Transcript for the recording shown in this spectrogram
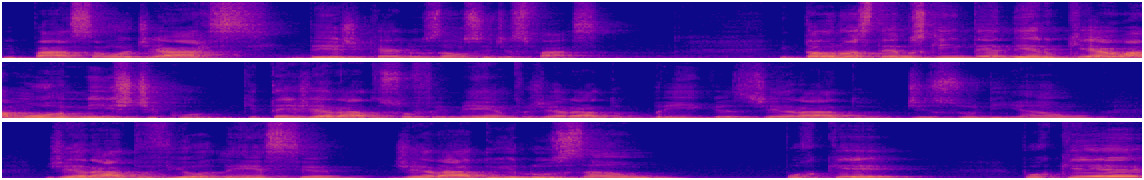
e passam a odiar-se, desde que a ilusão se desfaça. Então nós temos que entender o que é o amor místico, que tem gerado sofrimento, gerado brigas, gerado desunião, gerado violência, gerado ilusão. Por quê? Porque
